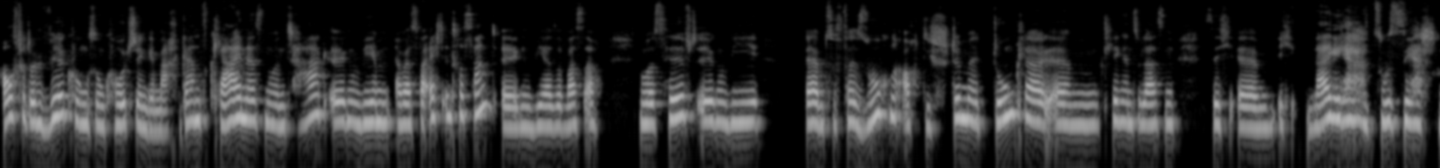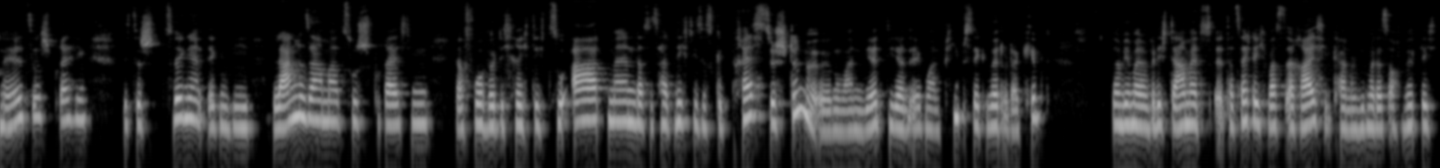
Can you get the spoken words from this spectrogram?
Auftritt und Wirkung, so ein Coaching gemacht. Ganz kleines, nur ein Tag irgendwie. Aber es war echt interessant irgendwie. Also was auch nur es hilft irgendwie, ähm, zu versuchen, auch die Stimme dunkler ähm, klingen zu lassen, sich, ähm, ich neige ja dazu, sehr schnell zu sprechen, sich zu zwingen, irgendwie langsamer zu sprechen, davor wirklich richtig zu atmen, dass es halt nicht dieses gepresste Stimme irgendwann wird, die dann irgendwann piepsig wird oder kippt, sondern wie man wirklich damit äh, tatsächlich was erreichen kann und wie man das auch wirklich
